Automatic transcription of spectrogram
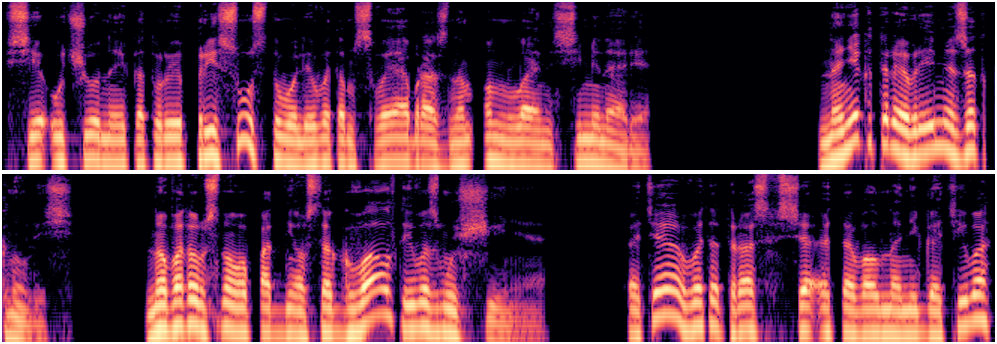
Все ученые, которые присутствовали в этом своеобразном онлайн-семинаре, на некоторое время заткнулись, но потом снова поднялся гвалт и возмущение, хотя в этот раз вся эта волна негатива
